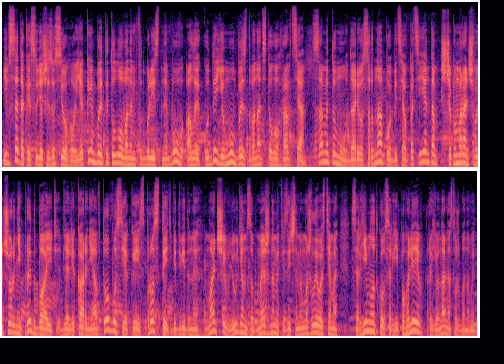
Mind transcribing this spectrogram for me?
І все-таки, судячи з усього, яким би титулованим футболіст не був, але куди йому без 12-го гравця. Саме тому Даріо Сарна пообіцяв пацієнтам, що помаранчево-чорні придбають для лікарні автобус, який спростить відвіданих матчів людям з обмеженими фізичними можливостями. Сергій Младков, Сергій Поголєєв, регіональна служба новин.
